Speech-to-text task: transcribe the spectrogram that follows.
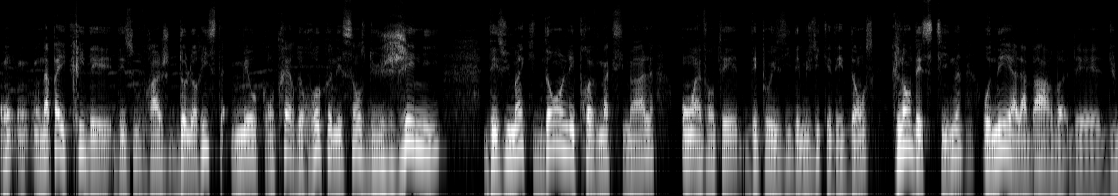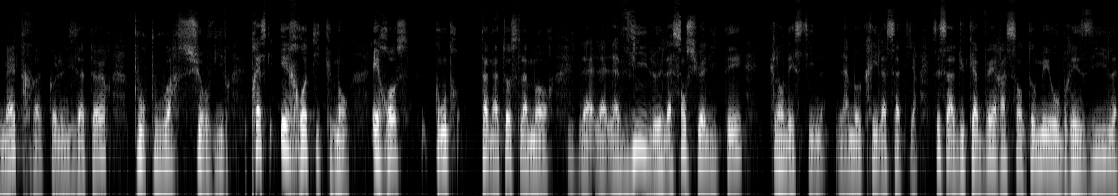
on n'a pas écrit des, ouvrages doloristes, mais au contraire de reconnaissance du génie des humains qui, dans l'épreuve maximale, ont inventé des poésies, des musiques et des danses clandestines, mmh. au nez et à la barbe du maître colonisateur, pour pouvoir survivre presque érotiquement. Eros contre Thanatos, la mort. Mmh. La, vie, la sensualité clandestine, la moquerie, la satire. C'est ça, du Cap Vert à Saint Tomé au Brésil,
